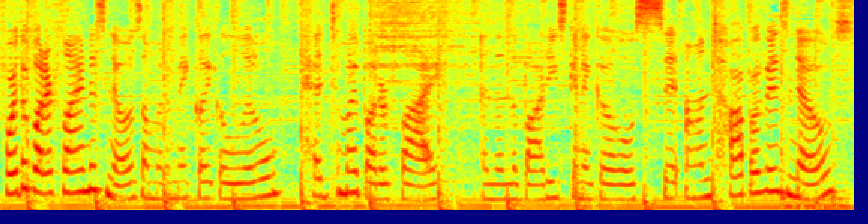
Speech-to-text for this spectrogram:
For the butterfly on his nose, I'm gonna make like a little head to my butterfly and then the body's gonna go sit on top of his nose.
